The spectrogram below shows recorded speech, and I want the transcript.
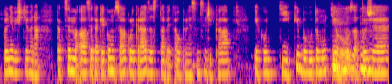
úplně vyštěvená, tak jsem uh, se tak jako musela kolikrát zastavit a úplně jsem si říkala, jako díky bohu tomu tělu mm-hmm, za to, mm-hmm. že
